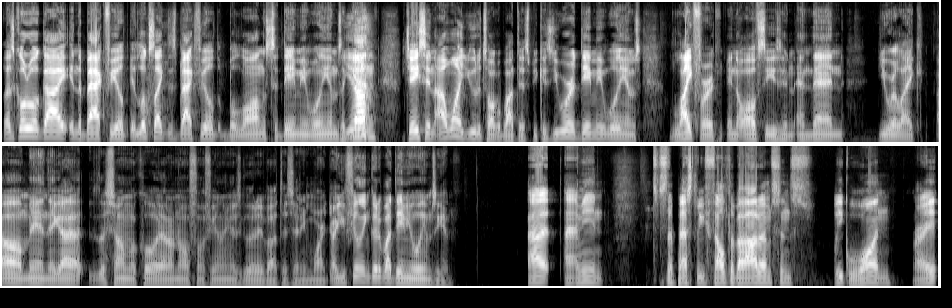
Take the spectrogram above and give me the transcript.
Let's go to a guy in the backfield. It looks like this backfield belongs to Damien Williams Yeah. again. Jason, I want you to talk about this because you were a Damien Williams lifer in the offseason, and then you were like, oh man, they got LeSean McCoy. I don't know if I'm feeling as good about this anymore. Are you feeling good about Damien Williams again? Uh, I mean, it's the best we felt about him since week one, right?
